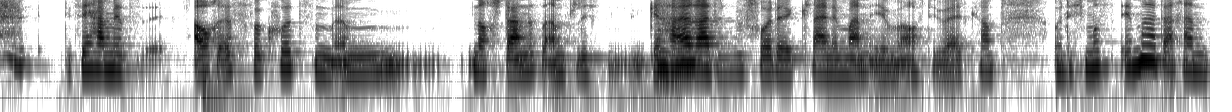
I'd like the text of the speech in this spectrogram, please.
sie haben jetzt auch erst vor kurzem ähm, noch standesamtlich geheiratet, mhm. bevor der kleine Mann eben auf die Welt kam. Und ich muss immer daran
